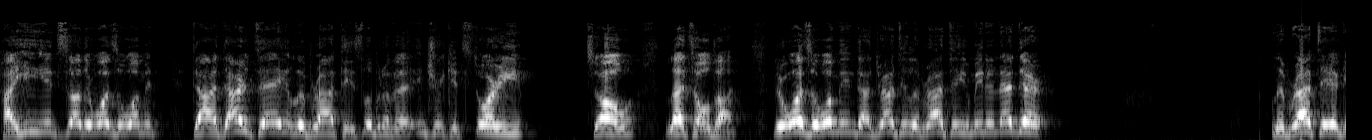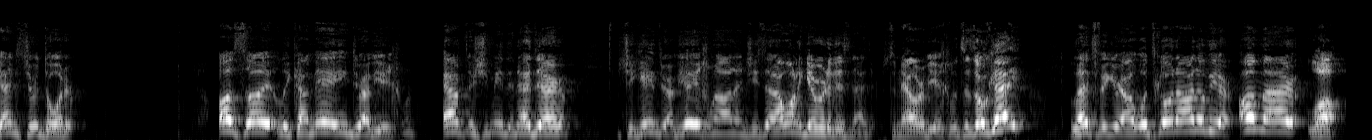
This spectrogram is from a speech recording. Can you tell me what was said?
Hayi Yitzah, there was a woman, Da'adarte. It's a little bit of an intricate story. So let's hold on. There was a woman, Dadrati Librate, who made a neder. Librate against her daughter. Also, Likamei Rav Yechon. After she made the neder, she came to Rav Yechon and she said, I want to get rid of this neder. So now Rav Yechon says, okay, let's figure out what's going on over here. Omar, law.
